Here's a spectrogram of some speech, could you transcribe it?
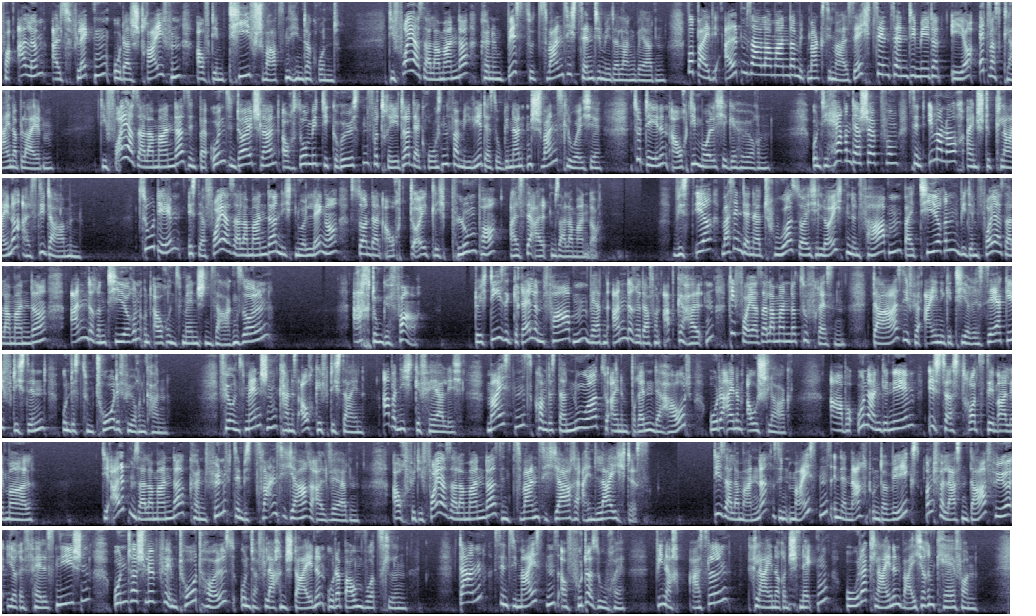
vor allem als Flecken oder Streifen auf dem tiefschwarzen Hintergrund. Die Feuersalamander können bis zu 20 cm lang werden, wobei die Alpensalamander mit maximal 16 cm eher etwas kleiner bleiben. Die Feuersalamander sind bei uns in Deutschland auch somit die größten Vertreter der großen Familie der sogenannten Schwanzlurche, zu denen auch die Molche gehören. Und die Herren der Schöpfung sind immer noch ein Stück kleiner als die Damen. Zudem ist der Feuersalamander nicht nur länger, sondern auch deutlich plumper als der Alpensalamander. Wisst ihr, was in der Natur solche leuchtenden Farben bei Tieren wie dem Feuersalamander, anderen Tieren und auch uns Menschen sagen sollen? Achtung Gefahr! Durch diese grellen Farben werden andere davon abgehalten, die Feuersalamander zu fressen, da sie für einige Tiere sehr giftig sind und es zum Tode führen kann. Für uns Menschen kann es auch giftig sein, aber nicht gefährlich. Meistens kommt es dann nur zu einem Brennen der Haut oder einem Ausschlag. Aber unangenehm ist das trotzdem allemal. Die Alpensalamander können 15 bis 20 Jahre alt werden. Auch für die Feuersalamander sind 20 Jahre ein leichtes. Die Salamander sind meistens in der Nacht unterwegs und verlassen dafür ihre Felsnischen, Unterschlüpfe im Totholz unter flachen Steinen oder Baumwurzeln. Dann sind sie meistens auf Futtersuche, wie nach Asseln, kleineren Schnecken oder kleinen weicheren Käfern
